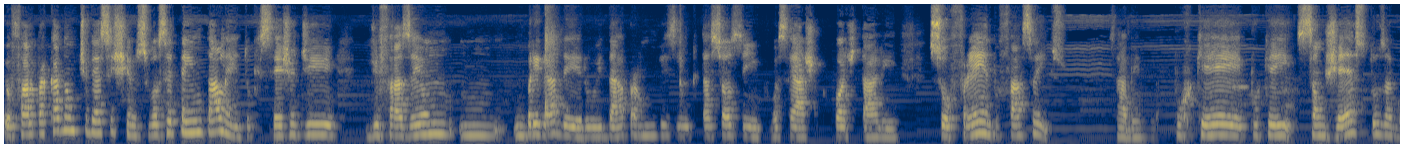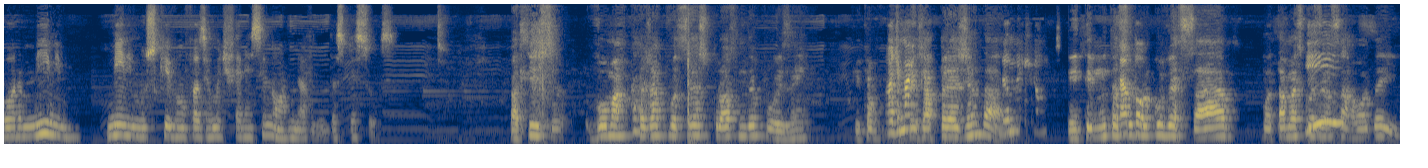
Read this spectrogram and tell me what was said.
eu falo para cada um que estiver assistindo, se você tem um talento, que seja de, de fazer um, um, um brigadeiro e dar para um vizinho que está sozinho, que você acha que pode estar tá ali sofrendo, faça isso, sabe? Porque, porque são gestos agora mínimos, mínimos que vão fazer uma diferença enorme na vida das pessoas. Patrícia, vou marcar já com você as próximas depois, hein? Fica, Pode marcar. já pré-agendado. E tem muita tá coisa para conversar, botar mais coisa nessa roda aí.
